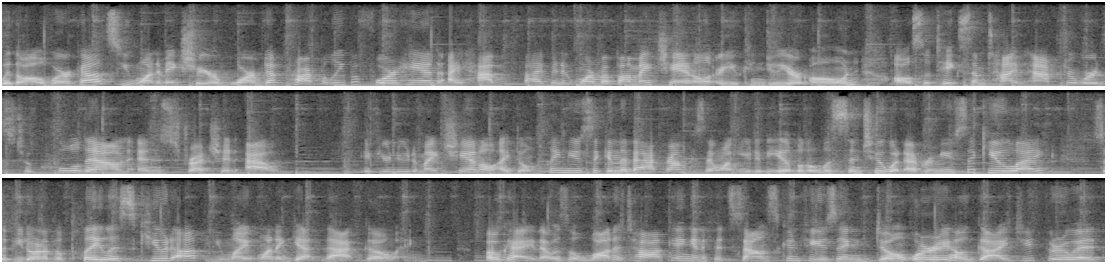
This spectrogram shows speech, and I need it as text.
with all workouts, you wanna make sure you're warmed up properly beforehand. I have a five minute warm up on my channel or you can do your own. Also take some time afterwards to cool down and stretch it out. If you're new to my channel, I don't play music in the background because I want you to be able to listen to whatever music you like. So if you don't have a playlist queued up, you might wanna get that going. Okay, that was a lot of talking, and if it sounds confusing, don't worry, I'll guide you through it.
